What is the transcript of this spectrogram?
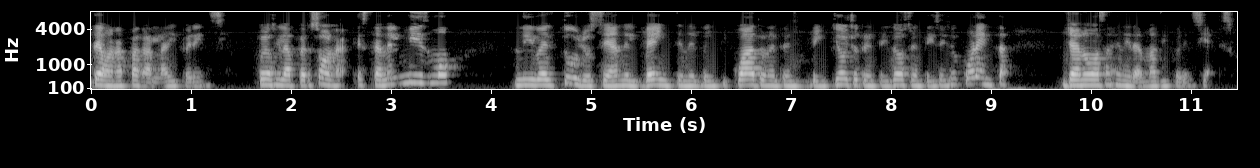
te van a pagar la diferencia. Pero si la persona está en el mismo nivel tuyo, sea en el 20, en el 24, en el 28, 32, 36 o 40, ya no vas a generar más diferenciales.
